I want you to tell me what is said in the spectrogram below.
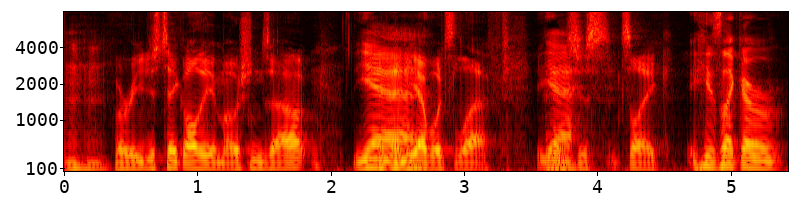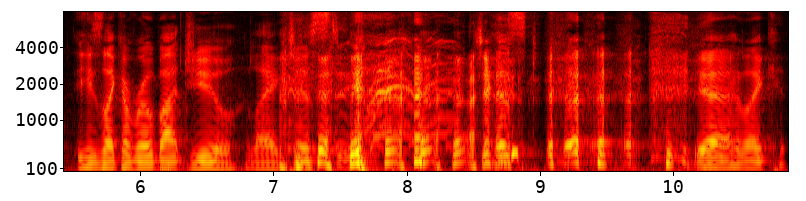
mhm. Where you just take all the emotions out, and yeah, then you have what's left. Yeah. it's just it's like he's like a he's like a robot Jew, like just just yeah, like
